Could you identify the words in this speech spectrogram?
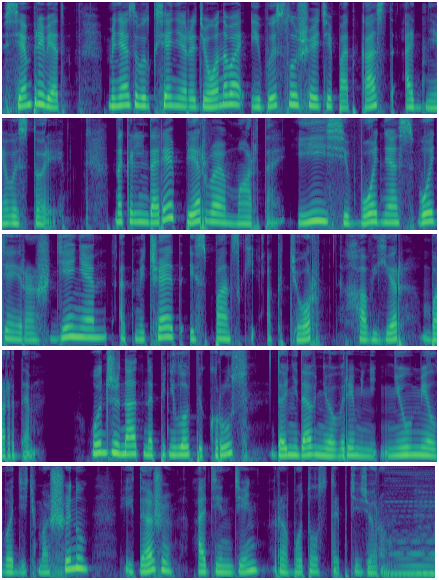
Всем привет! Меня зовут Ксения Родионова, и вы слушаете подкаст «О дне в истории». На календаре 1 марта, и сегодня свой день рождения отмечает испанский актер Хавьер Бардем. Он женат на Пенелопе Круз, до недавнего времени не умел водить машину и даже один день работал стриптизером.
